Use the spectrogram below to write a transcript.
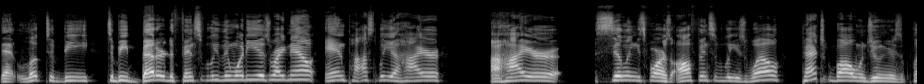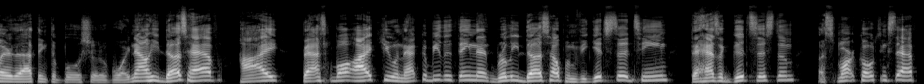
that look to be to be better defensively than what he is right now, and possibly a higher a higher ceiling as far as offensively as well. Patrick Baldwin Jr. is a player that I think the Bulls should avoid. Now he does have high basketball IQ, and that could be the thing that really does help him. If he gets to a team that has a good system, a smart coaching staff,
